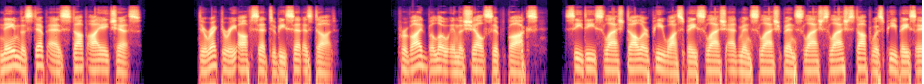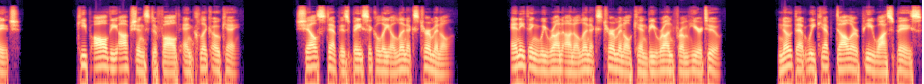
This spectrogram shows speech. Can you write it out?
Name the step as Stop IHS. Directory offset to be set as dot. Provide below in the shell script box, cd slash dollar py space slash admin slash bin slash slash stop was p base h. Keep all the options default and click OK. Shell step is basically a Linux terminal. Anything we run on a Linux terminal can be run from here too. Note that we kept $py space,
